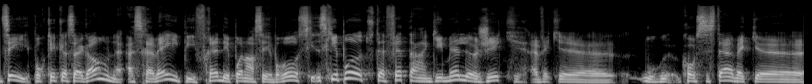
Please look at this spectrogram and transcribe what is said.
sais, pour quelques secondes, elle se réveille, puis Fred n'est pas dans ses bras. Ce qui n'est pas tout à fait, en guillemets, logique avec. Euh, ou consistant avec. Euh,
